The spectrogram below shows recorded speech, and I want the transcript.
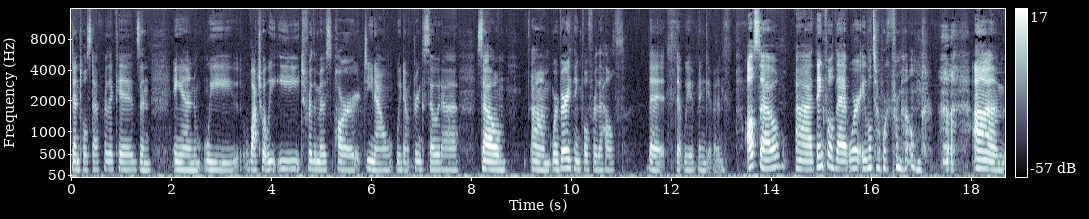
dental stuff for the kids, and and we watch what we eat for the most part. You know, we don't drink soda, so um, we're very thankful for the health that that we have been given. Also, uh, thankful that we're able to work from home. um,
